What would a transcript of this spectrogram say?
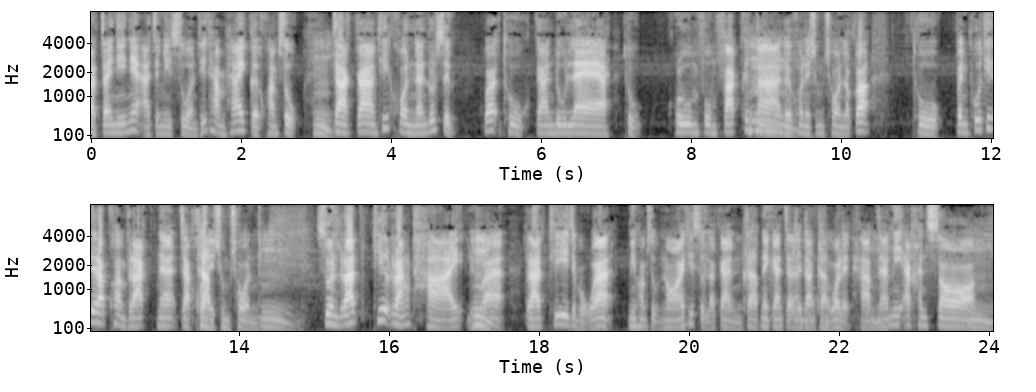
ปัจจัยนี้เนี่ยอาจจะมีส่วนที่ทำให้เกิดความสุขอืมจากการที่คนนั้นรู้สึกว่าถูกการดูแล ถูกกรูมฟูมฟักขึ้นมาอืมโดยคนในชุมชน แล้วก็ถูก เป็นผู้ที่ได้รับความรักนะจากคนครับในชุมชนอืมส่วนรัฐที่รั้งท้ายหรือมว่ารัฐที่จะบอกว่ามีความสุขน้อยที่สุดละกันครับในการจัดอันดับคขรัอบง Wallet Hub นะมีอาคันซออืม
